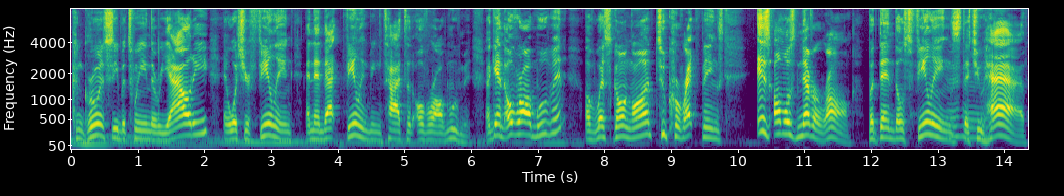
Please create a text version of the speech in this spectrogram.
congruency between the reality and what you're feeling, and then that feeling being tied to the overall movement. Again, the overall movement of what's going on to correct things is almost never wrong. But then those feelings that you mm-hmm. have,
